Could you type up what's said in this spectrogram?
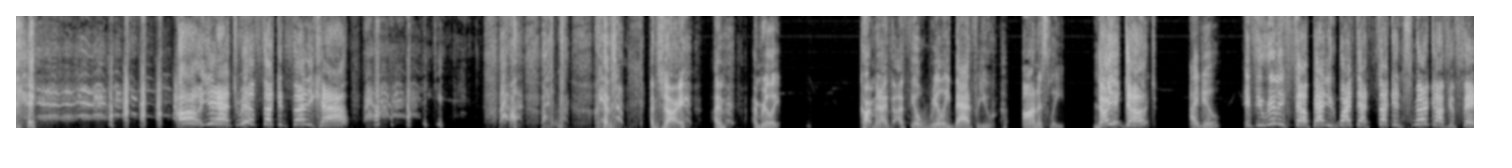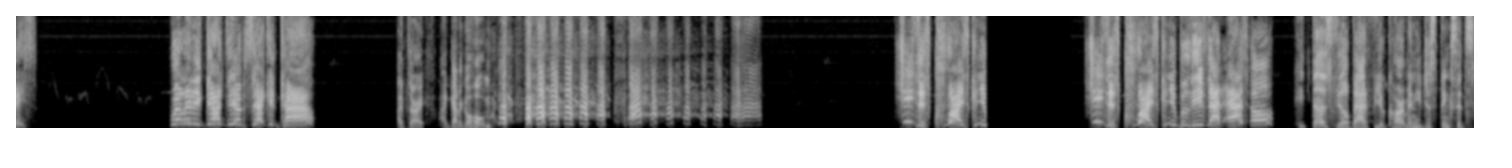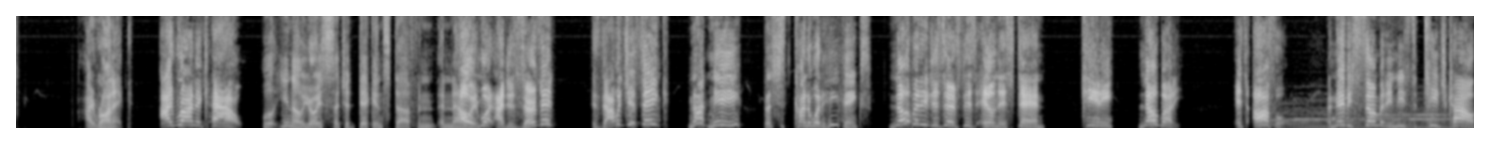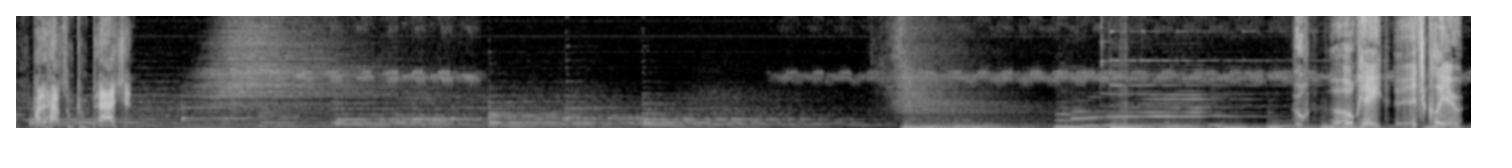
oh, yeah, it's real fucking funny, Kyle. I'm sorry. I'm I'm really Cartman, I, I feel really bad for you. Honestly. No, you don't. I do. If you really felt bad, you'd wipe that fucking smirk off your face. Well, any goddamn second, Kyle. I'm sorry. I gotta go home. Jesus Christ, can you... Jesus Christ, can you believe that, asshole? he does feel bad for you, Cartman. He just thinks it's ironic. Ironic how? Well, you know, you're always such a dick and stuff, and, and now... Oh, and what, I deserve it? Is that what you think? Not me. That's just kind of what he thinks. Nobody deserves this illness, Stan. Kenny, nobody. It's awful. And maybe somebody needs to teach Kyle how to have some compassion. Oh, okay, it's clear.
